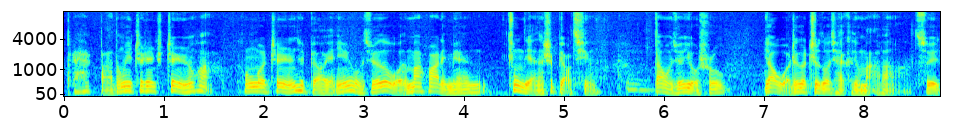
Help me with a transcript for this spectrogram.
拍把东西真人真人化，通过真人去表演。因为我觉得我的漫画里面重点的是表情，但我觉得有时候要我这个制作起来可就麻烦了，所以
